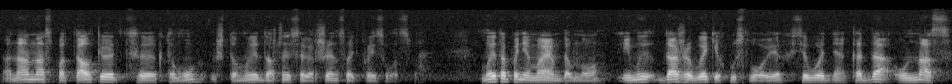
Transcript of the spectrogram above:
она нас подталкивает э, к тому, что мы должны совершенствовать производство. Мы это понимаем давно, и мы даже в этих условиях сегодня, когда у нас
